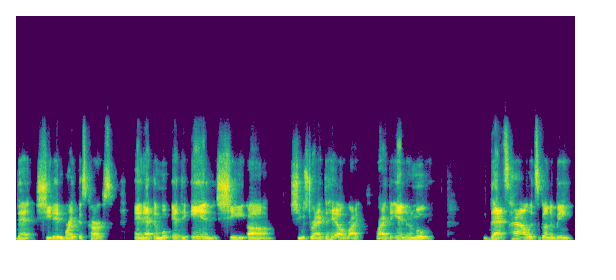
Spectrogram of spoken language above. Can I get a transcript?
that she didn't break this curse. And at the at the end, she um, she was dragged to hell, right? Right at the end of the movie. That's how it's going to be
